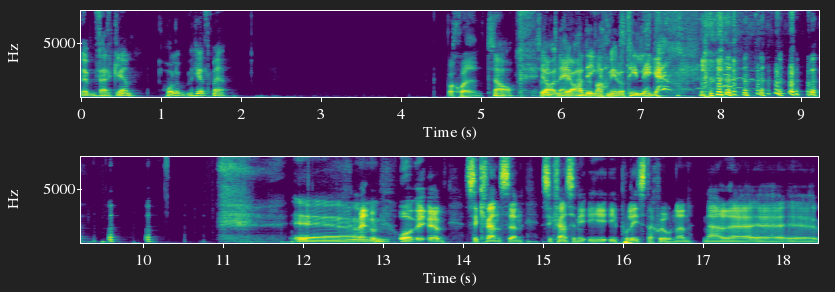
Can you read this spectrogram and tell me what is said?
Eh, Verkligen. Håller helt med. Vad skönt. Ja, Så ja nej, jag hade debatt. inget mer att tillägga. Ehm, Men, och, eh, sekvensen, sekvensen i, i, i polisstationen när eh, eh,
